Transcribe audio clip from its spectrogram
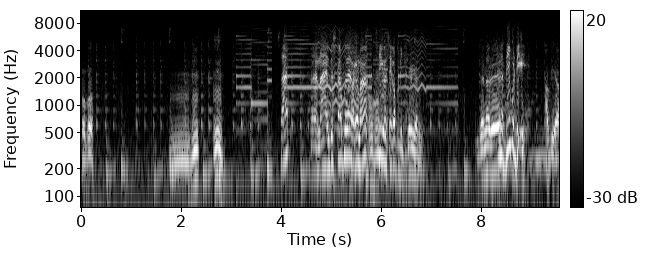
பாப்பா. ம். சார் நான் இந்த ஸ்டாப்ல தான் இறங்கணும். சீக்கிரம் செக்அப் பண்ணிக்க இருங்க, இருங்க. இது என்னது? அஹ், தீப்பெட்டி? அப்படியா.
